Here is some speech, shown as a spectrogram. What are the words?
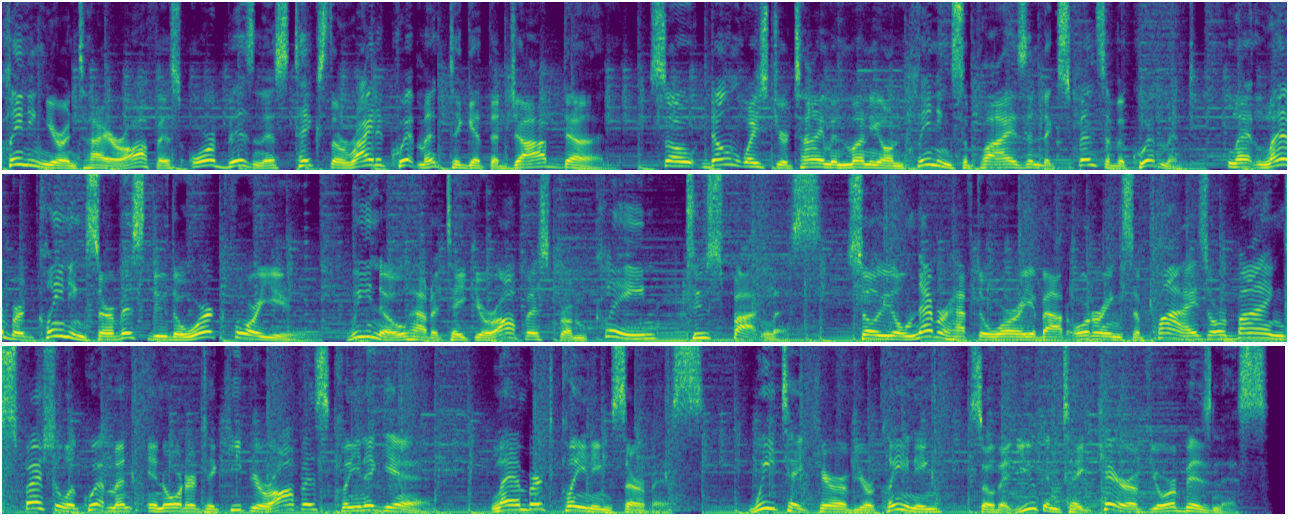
Cleaning your entire office or business takes the right equipment to get the job done. So don't waste your time and money on cleaning supplies and expensive equipment. Let Lambert Cleaning Service do the work for you. We know how to take your office from clean to spotless. So you'll never have to worry about ordering supplies or buying special equipment in order to keep your office clean again. Lambert Cleaning Service. We take care of your cleaning so that you can take care of your business.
